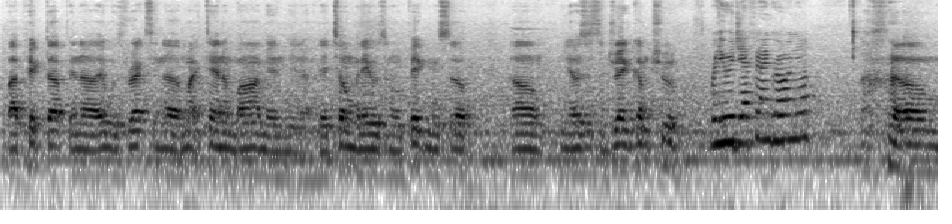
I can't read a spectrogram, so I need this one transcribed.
but I picked up, and uh, it was Rex and uh, Mike Tannenbaum, and you know, they told me they was going to pick me. So, um, you know, it was just a dream come true. Were you a Jet fan growing up? Um,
